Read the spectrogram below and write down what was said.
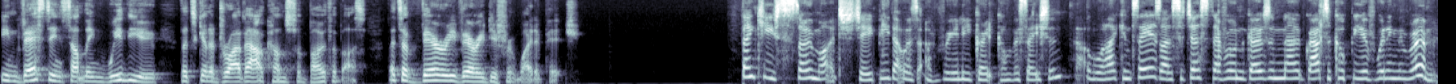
invest in something with you that's going to drive outcomes for both of us. That's a very, very different way to pitch. Thank you so much, JP. That was a really great conversation. All I can say is I suggest everyone goes and uh, grabs a copy of Winning the Room.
